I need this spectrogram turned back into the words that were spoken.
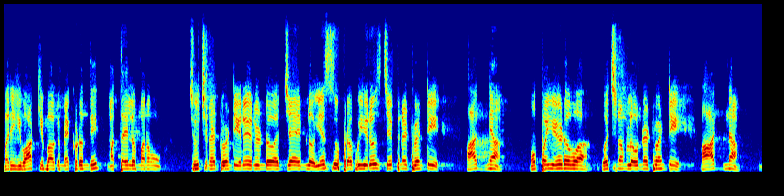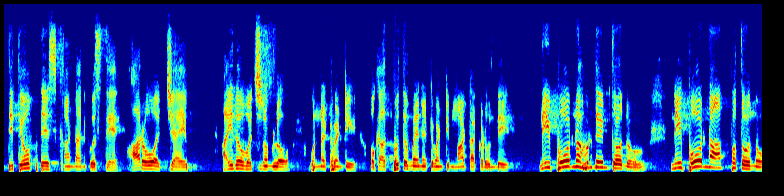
మరి ఈ వాక్య భాగం ఎక్కడుంది? మత్తైలో మనం చూచినటువంటి ఇరవై రెండో అధ్యాయంలో యేసు ప్రభు ఈరోజు చెప్పినటువంటి ఆజ్ఞ ముప్పై ఏడవ వచనంలో ఉన్నటువంటి ఆజ్ఞ ద్వితీయోపదేశ కాండానికి వస్తే ఆరో అధ్యాయం ఐదవ వచనంలో ఉన్నటువంటి ఒక అద్భుతమైనటువంటి మాట అక్కడ ఉంది. నీ పూర్ణ హృదయంతోనూ నీ పూర్ణ ఆత్మతోనూ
